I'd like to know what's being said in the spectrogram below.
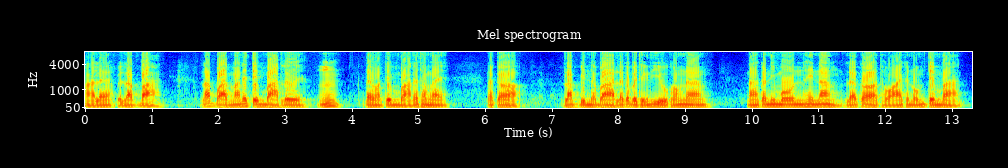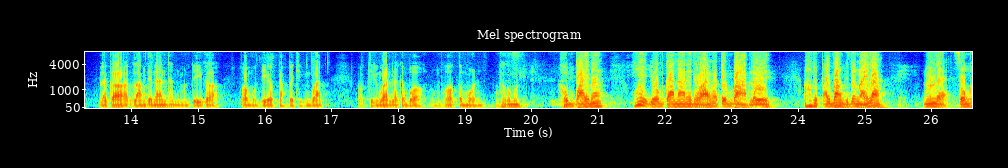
มาแล้วไปรับบาตร รับบาตรมาได้เต็มบาทเลย อืมได้มาเต็มบาทแล้วทำไง แล้วก็รับบิณฑบาตแล้วก็ไปถึงที่อยู่ของนาง นางก็นิมนต์ให้นั่ง แล้วก็ถวายขนมเต็มบาทแล้วก็หลังจากนั้นท่านมนตรีก็พ่อมนตรีก็กลับไปถึงวัดพอถึงวัดแล้วก็บอกหลวงพ่อกมลหลวงพ่อกมลผมไปนะเฮ้ยโยมกานาในถวายมาเต็มบาทเลย เอาเธอไปบ้างอยู่ตรงไหนล่ะนู่นแหละสงข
